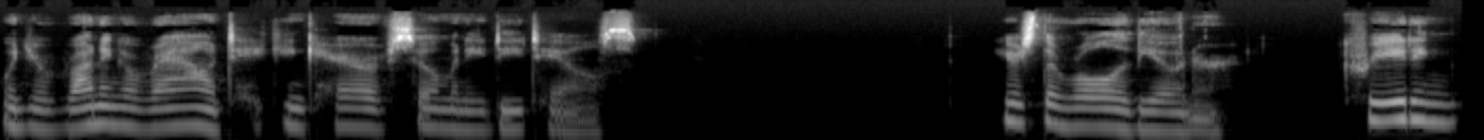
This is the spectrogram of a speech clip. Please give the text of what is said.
when you're running around taking care of so many details. Here's the role of the owner creating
